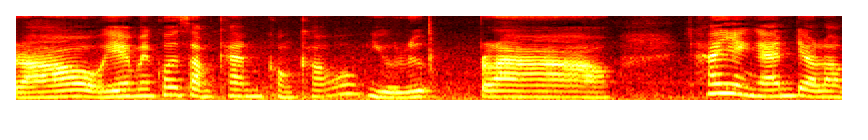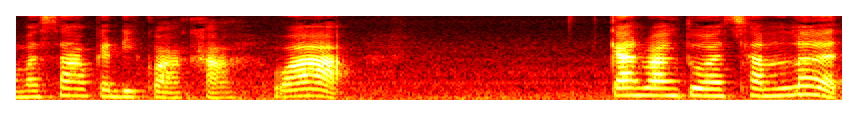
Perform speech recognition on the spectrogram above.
เรายังเป็นคนสำคัญของเขาอยู่หรือเปล่า ถ้าอย่างนั้นเดี๋ยวเรามาทราบกันดีกว่าค่ะว่า การวางตัวชั้นเลิศ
